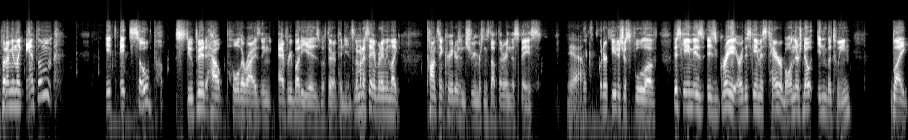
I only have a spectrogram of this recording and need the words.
but I mean, like Anthem, it it's so p- stupid how polarizing everybody is with their opinions. And I'm gonna say everybody, I mean like content creators and streamers and stuff that are in this space. Yeah. Like Twitter feed is just full of this game is is great or this game is terrible, and there's no in between. Like,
